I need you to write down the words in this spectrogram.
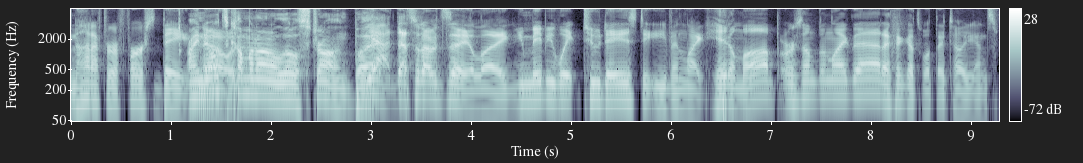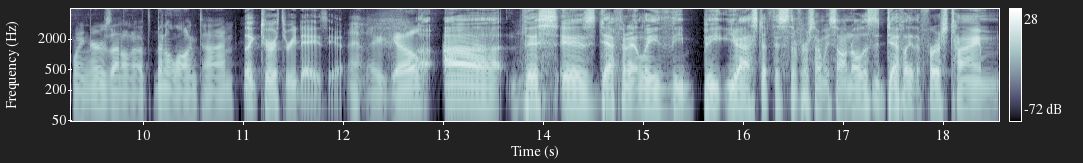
not after a first date. I know no. it's coming on a little strong, but yeah, that's what I would say. Like, you maybe wait two days to even like hit them up or something like that. I think that's what they tell you in swingers. I don't know. It's been a long time. like two or three days. Yeah. Yeah, there you go. Uh, this is definitely the. Be- you asked if this is the first time we saw Noel. This is definitely the first time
